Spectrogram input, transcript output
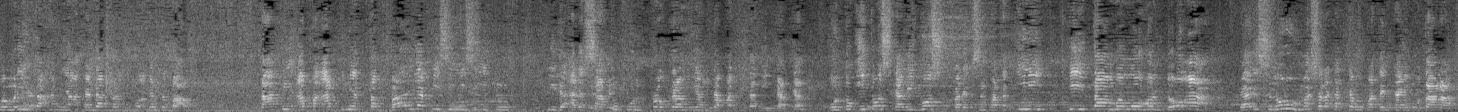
pemerintahan yang akan datang itu akan tebal. Tapi apa artinya tebalnya visi misi itu? Tidak ada satupun program yang dapat kita tingkatkan. Untuk itu sekaligus pada kesempatan ini kita memohon doa dari seluruh masyarakat Kabupaten Kayong Utara,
